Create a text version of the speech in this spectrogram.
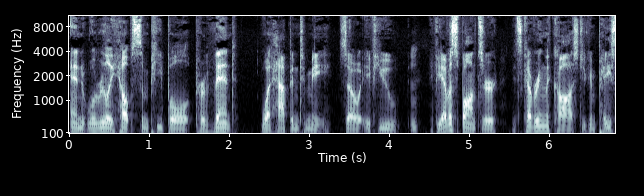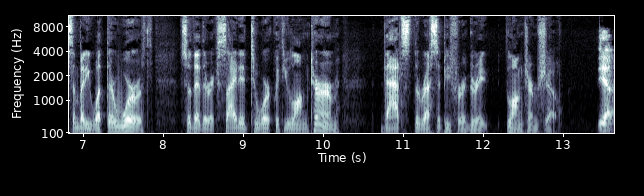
and it will really help some people prevent what happened to me. So if you mm. if you have a sponsor, it's covering the cost. You can pay somebody what they're worth, so that they're excited to work with you long term. That's the recipe for a great long term show. Yeah.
